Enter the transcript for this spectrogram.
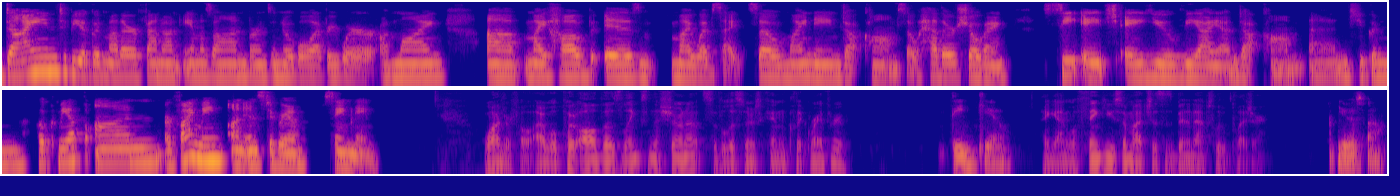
Dying to be a Good Mother found on Amazon, Barnes and Noble, everywhere online. Um, my hub is my website, so myname.com. So Heather Chauvin, C H A U V I com. and you can hook me up on or find me on Instagram, same name. Wonderful. I will put all those links in the show notes so the listeners can click right through. Thank you. Again, well, thank you so much. This has been an absolute pleasure. You as well.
